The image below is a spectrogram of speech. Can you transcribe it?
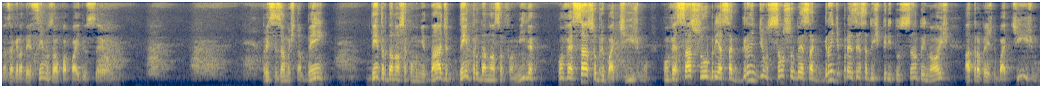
Nós agradecemos ao Papai do céu. Precisamos também, dentro da nossa comunidade, dentro da nossa família, conversar sobre o batismo, conversar sobre essa grande unção, sobre essa grande presença do Espírito Santo em nós através do batismo,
